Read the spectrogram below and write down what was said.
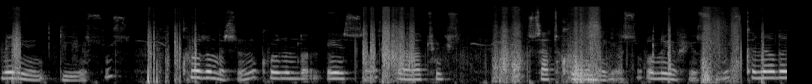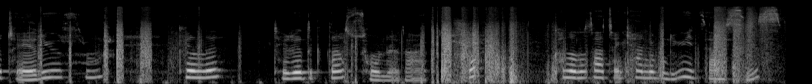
menüye giriyorsunuz. Kurulum basıyorsunuz. Kurulumdan ESAT veya Türk Sat kurulumuna giriyorsunuz. Onu yapıyorsunuz. Kanalı tarıyorsunuz. Kanalı taradıktan sonra da arkadaşlar kanalı zaten kendi buluyor izlersiniz.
